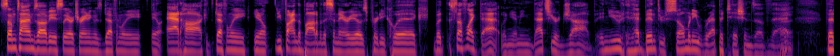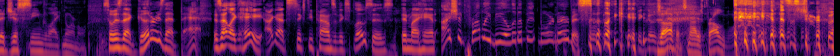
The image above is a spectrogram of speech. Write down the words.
Sometimes, obviously, our training was definitely you know ad hoc. It's definitely you know you find the bottom of the scenarios pretty quick. But stuff like that, when you, I mean, that's your job, and you had been through so many repetitions of that. Right. That it just seemed like normal. So is that good or is that bad? Is that like, hey, I got sixty pounds of explosives in my hand. I should probably be a little bit more nervous. like, If it goes off, it's not his problem. this is true.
